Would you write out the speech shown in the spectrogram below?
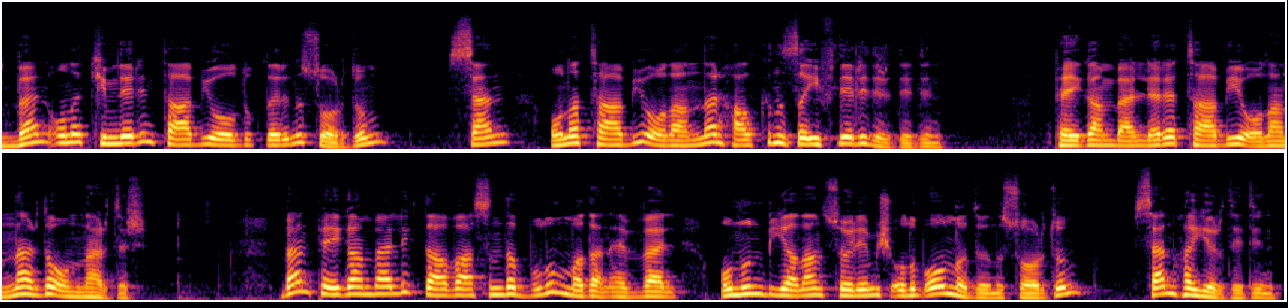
Ben ona kimlerin tabi olduklarını sordum. Sen ona tabi olanlar halkın zayıfleridir dedin. Peygamberlere tabi olanlar da onlardır. Ben peygamberlik davasında bulunmadan evvel onun bir yalan söylemiş olup olmadığını sordum. Sen hayır dedin.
